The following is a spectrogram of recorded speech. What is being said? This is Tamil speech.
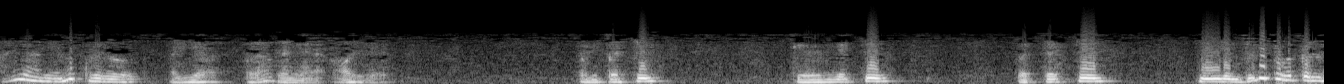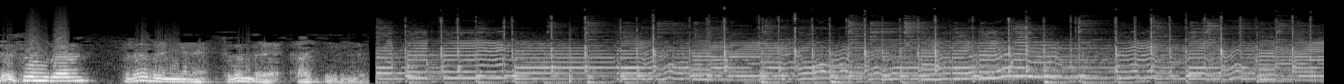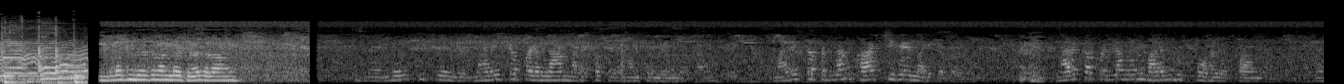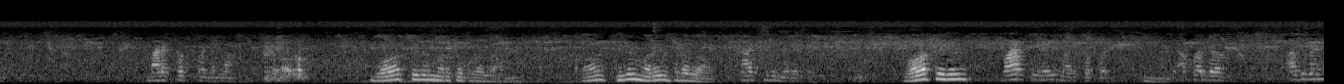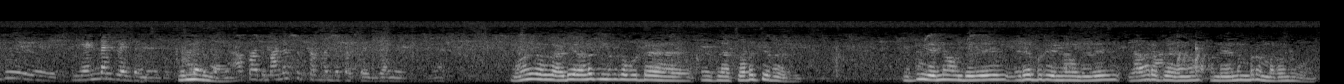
அல்லாது எனக்குள்ளதோ ஐயா பராதரணியான ஆறுகிறார் படிப்பற்று கேள்வியற்று பற்றற்று நீங்கள் துடிப்பவர்க்கென்ற சுதந்திர பராபரணியான சுதந்திர ஆட்சி மறைக்கப்படலாம் மறக்கப்படலாம் வந்து மறந்து போக வைப்பாங்க. மறக்கப்படலாம். வார்த்தைகள் மறக்கப்படலாம். காட்சிகள் மறையப்படலாம். காட்சிகள் மறைக்கப்படலாம் வார்த்தைகள் வார்த்தைகள் மறக்கப்படும். அப்ப அந்த அது வந்து எண்ணங்கள் தானே. அப்ப அது மனசு சம்பந்தப்பட்டது தானே? அடி அளத்தில் இருக்கப்பட்ட தொடச்சிடுறது. எப்படி எண்ணம் வந்தது? இடைப்பட்ட எண்ணம் வந்தது? யாரை பேசணும்? அந்த எண்ணம் மறந்து நம்ம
